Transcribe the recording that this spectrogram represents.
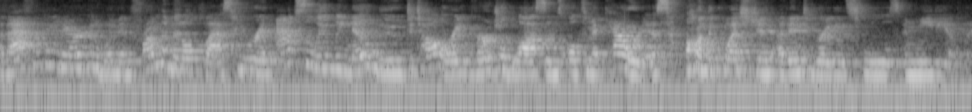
of African American women from the middle class who were in absolutely no mood to tolerate Virgil Blossom's ultimate cowardice on the question of integrating schools immediately.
